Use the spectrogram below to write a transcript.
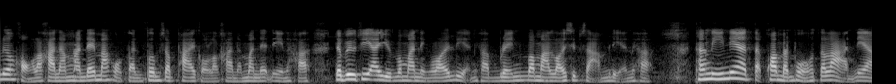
เรื่องของราคาน้ำมันได้มากกว่าการเพิ่มซัพพลายของราคาน้ำมันนั่นเองนะคะ WTI อยู่ประมาณ 100 เหรียญค่ะ Brent ประมาณ 113 เหรียญค่ะ ทั้งนี้เนี่ยความผันผวนของตลาดเนี่ย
